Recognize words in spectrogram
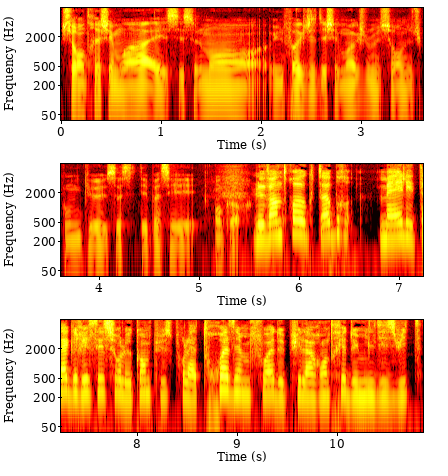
Je suis rentré chez moi, et c'est seulement une fois que j'étais chez moi que je me suis rendu compte que ça s'était passé encore. Le 23 octobre, Maëlle est agressée sur le campus pour la troisième fois depuis la rentrée 2018,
